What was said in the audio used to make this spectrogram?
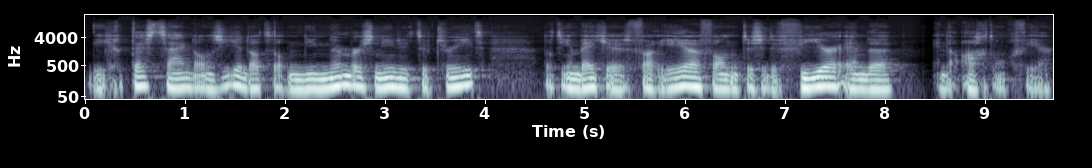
die getest zijn, dan zie je dat, dat die numbers needed to treat, dat die een beetje variëren van tussen de 4 en de, en de 8 ongeveer.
